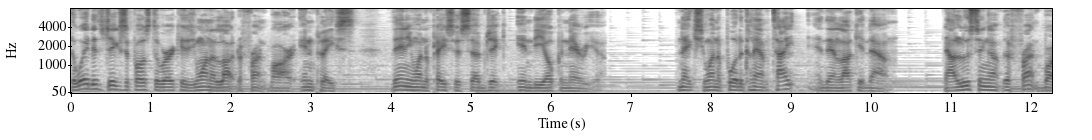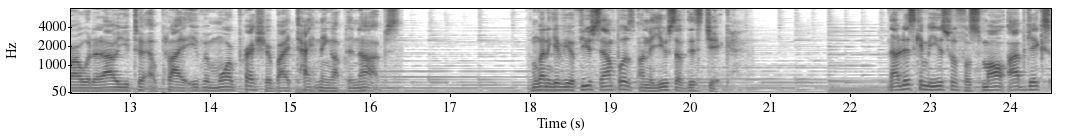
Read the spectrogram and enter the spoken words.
The way this jig is supposed to work is you wanna lock the front bar in place Then you want to place your subject in the open area. Next, you want to pull the clamp tight and then lock it down. Now loosening up the front bar would allow you to apply even more pressure by tightening up the knobs. I'm going to give you a few samples on the use of this jig. Now this can be useful for small objects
